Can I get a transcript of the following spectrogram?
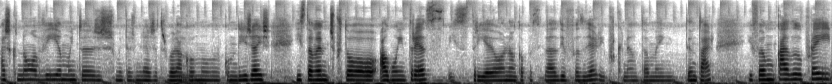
acho que não havia muitas, muitas mulheres a trabalhar hum. como, como DJs. Isso também me despertou algum interesse e se teria ou não capacidade de o fazer e porque não também tentar. E foi um bocado por aí.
